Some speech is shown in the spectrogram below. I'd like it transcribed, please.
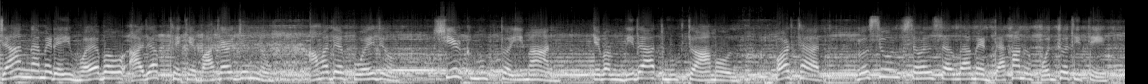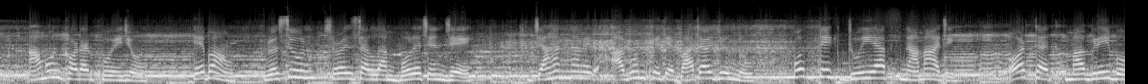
যার নামের এই ভয়াবহ আজাব থেকে বাঁচার জন্য আমাদের প্রয়োজন শির্ক মুক্ত ইমান এবং বিদাত মুক্ত আমল। অর্থাৎ রসুল সোহেল সাল্লামের দেখানো পদ্ধতিতে আমল করার প্রয়োজন। এবং রসুল সোহেল সাল্লাম বলেছেন যে জাহান নামের আগুন থেকে বাঁচার জন্য প্রত্যেক দুই এক নামাজে, অর্থাৎ মাগরিব ও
